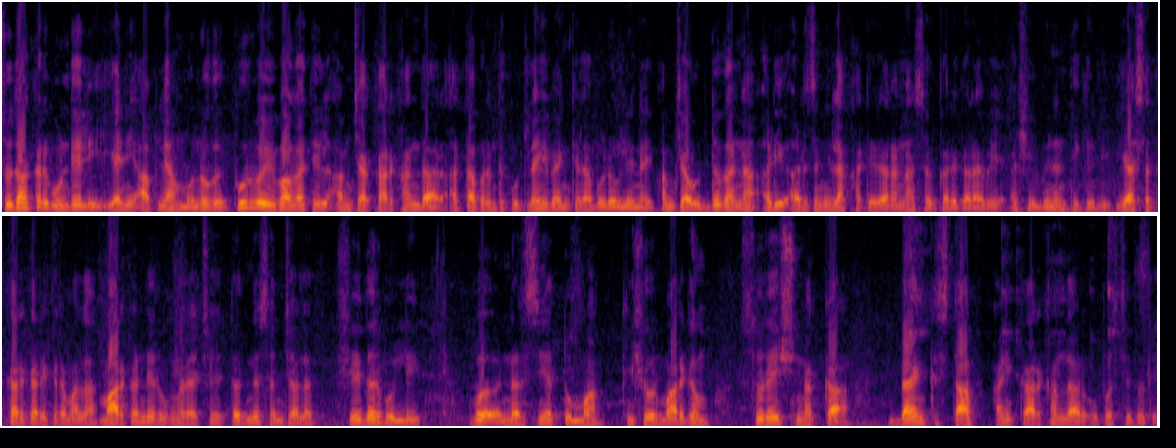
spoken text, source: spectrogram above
सुधाकर गुंडेली यांनी आपल्या मनोगत पूर्व विभागातील आमच्या कारखानदार आतापर्यंत कुठल्याही बँकेला बुडवले नाहीत. आमच्या उद्योगांना अडी अडचणीला खातेदारांना सहकार्य करावे अशी विनंती केली. या सत्कार कार्यक्रमाला मार्कंडे रुग्णालयाचे तज्ज्ञ संचालक श्रीधर बोल्ली व नरसिंह तुम्मा किशोर मार्गम सुरेश नक्का बँक स्टाफ आणि कारखानदार उपस्थित होते.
